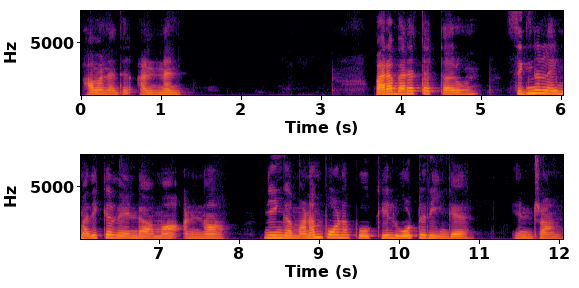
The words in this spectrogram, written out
அவனது அண்ணன். பரபரத்த தருண் சிக்னலை மதிக்க வேண்டாமா அண்ணா? நீங்க மனம் போன போக்கில் ஓட்டுறீங்க என்றான்.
